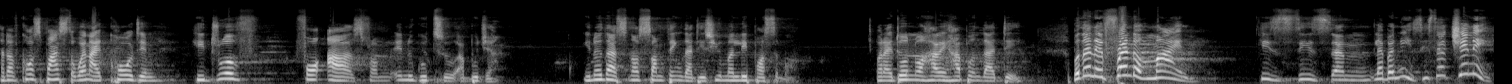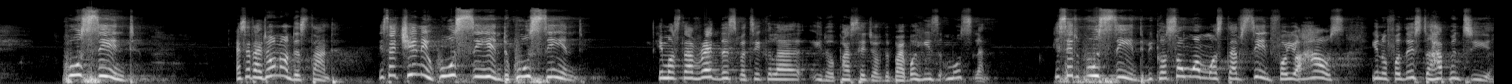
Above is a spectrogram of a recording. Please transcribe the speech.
And of course, Pastor, when I called him, he drove four hours from Enugu to Abuja. You know, that's not something that is humanly possible. But I don't know how it happened that day. But then a friend of mine, he's, he's um, Lebanese, he said, Chini, who sinned? I said, I don't understand. He said, Chini, who sinned? Who sinned? He must have read this particular, you know, passage of the Bible. He's a Muslim. He said, Who sinned? Because someone must have sinned for your house, you know, for this to happen to you.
